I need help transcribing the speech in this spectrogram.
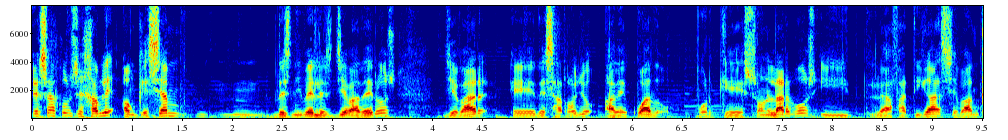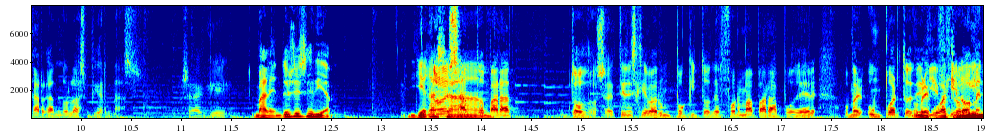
es aconsejable, aunque sean mm, desniveles llevaderos, llevar eh, desarrollo adecuado, porque son largos y la fatiga se van cargando las piernas. O sea que Vale, entonces ese día llegas no es a... apto para todos. ¿eh? Tienes que llevar un poquito de forma para poder. Hombre, un puerto de Hombre, 10 4.000 kilómetros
